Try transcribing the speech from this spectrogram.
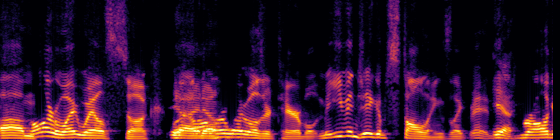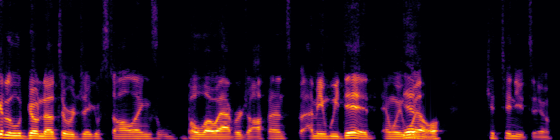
Um, all our white whales suck. Yeah, all our white whales are terrible. I mean, even Jacob Stallings, like, man, yeah, we're all gonna go nuts over Jacob Stallings below average offense. But I mean, we did, and we yeah. will continue to.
